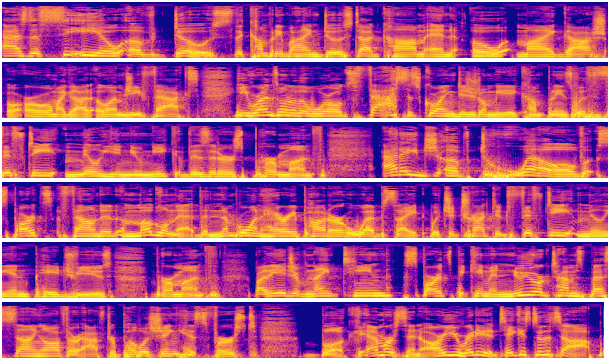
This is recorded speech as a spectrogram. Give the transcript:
As the CEO of Dose, the company behind Dose.com and Oh My Gosh, or, or Oh My God, OMG Facts, he runs one of the world's fastest growing digital media companies with 50 million unique visitors per month. At age of 12, Spartz founded MuggleNet, the number one Harry Potter website, which attracted 50 million page views per month. By the age of 19, Spartz became a New York Times bestselling author after publishing his first book. Emerson, are you ready to take us to the top?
